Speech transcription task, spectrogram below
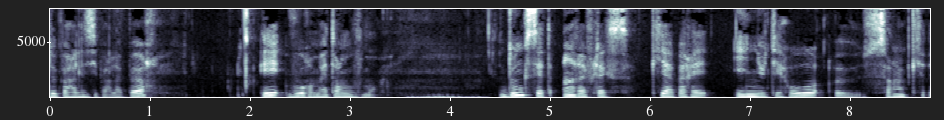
de paralysie par la peur et vous remettre en mouvement. Donc c'est un réflexe qui apparaît in utero, 5 euh,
